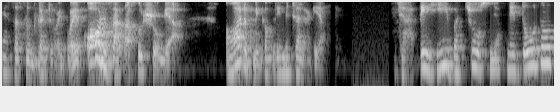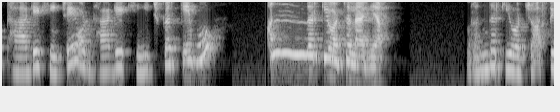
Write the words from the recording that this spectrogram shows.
ऐसा सुनकर जॉय बॉय और ज़्यादा खुश हो गया और अपने कमरे में चला गया। जाते ही बच्चों उसने अपने दोनों धागे खींचे और धागे खींच करके वो अंदर की ओर चला गया। और अंदर की ओर जाते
